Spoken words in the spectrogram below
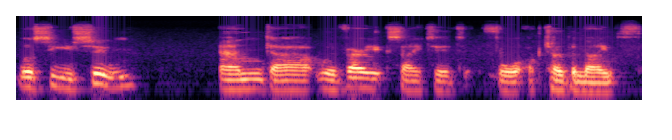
We'll see you soon. And uh, we're very excited for October 9th,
